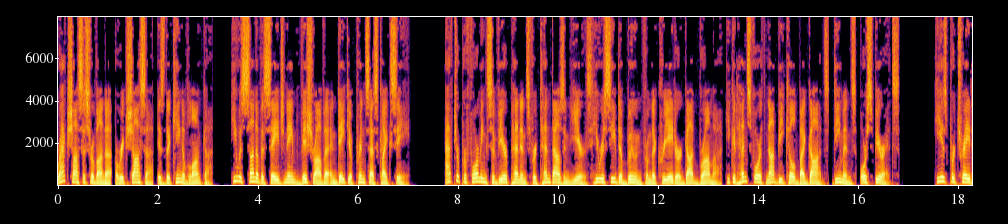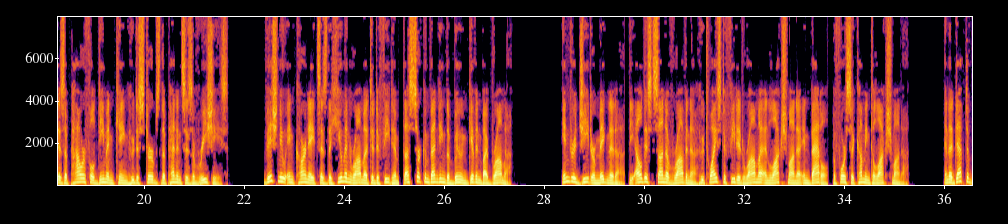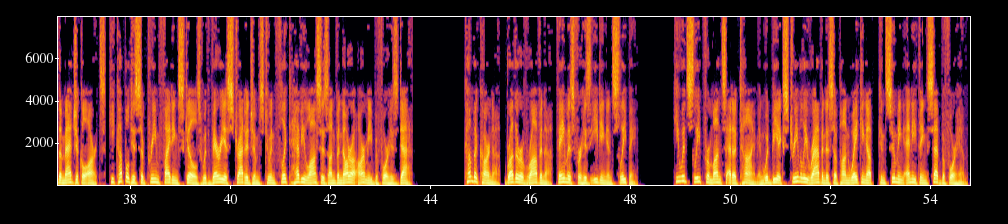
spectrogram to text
Rakshasasravana, a Rakshasa, is the king of Lanka. He was son of a sage named Vishrava and Daitya princess Kaikeyi. After performing severe penance for 10,000 years he received a boon from the creator god Brahma, he could henceforth not be killed by gods, demons, or spirits. He is portrayed as a powerful demon king who disturbs the penances of rishis. Vishnu incarnates as the human Rama to defeat him, thus circumventing the boon given by Brahma. Indrajit or Meghnada, the eldest son of Ravana who twice defeated Rama and Lakshmana in battle, before succumbing to Lakshmana. An adept of the magical arts, he coupled his supreme fighting skills with various stratagems to inflict heavy losses on Vanara army before his death. Kumbhakarna, brother of Ravana, famous for his eating and sleeping. He would sleep for months at a time and would be extremely ravenous upon waking up, consuming anything set before him.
